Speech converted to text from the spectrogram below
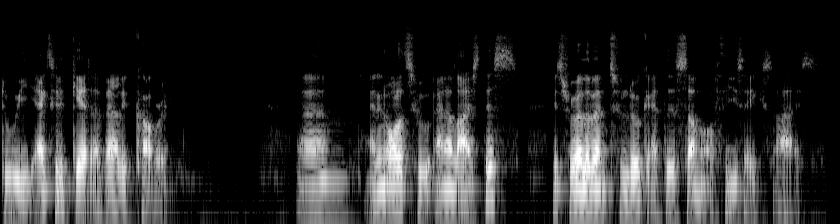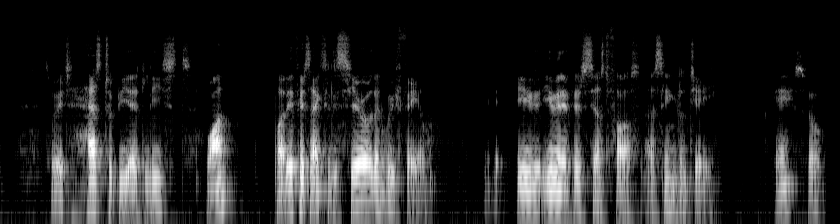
do we actually get a valid covering? Um, and in order to analyze this, it's relevant to look at the sum of these xi's. So it has to be at least 1, but if it's actually 0, then we fail, even if it's just for a single j. Okay, so,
